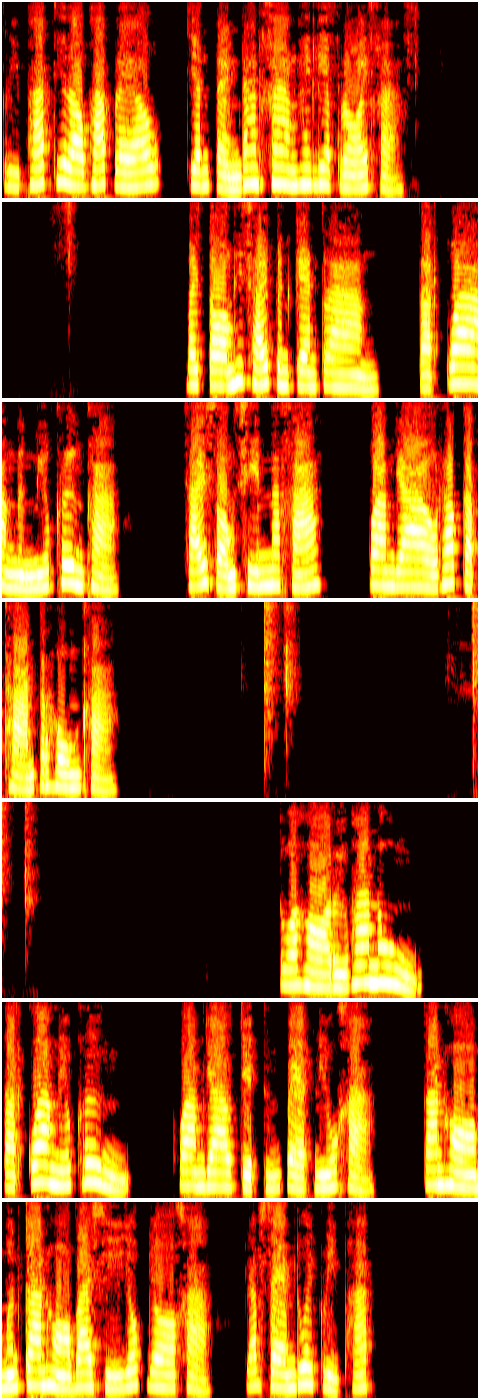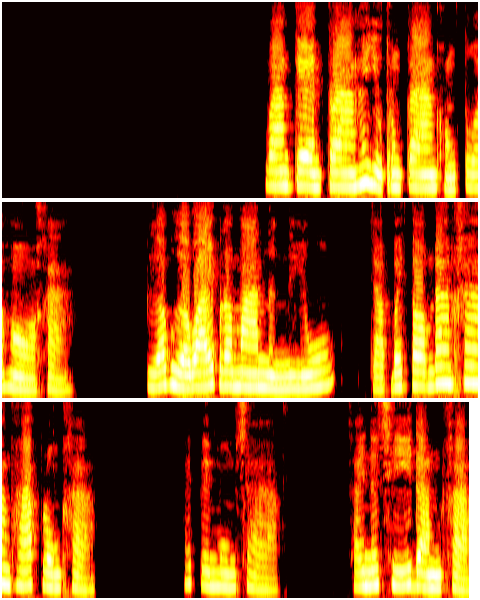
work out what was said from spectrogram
กลีบพับที่เราพับแล้ว เจียนแต่งด้านข้างให้เรียบร้อยค่ะ ใบตองที่ใช้เป็นแกนกลาง ตัดกว้างหนึ่งนิ้วครึ่งค่ะ ใช้สองชิ้นนะคะ ความยาวเท่ากับฐานกระทงค่ะตัวห่อหรือผ้านุ่ง ตัดกว้างนิ้วครึ่ง ความยาวเจ็ดถึงแปดนิ้วค่ะ การห่อเหมือนการห่อบายสียกยอค่ะแล้วแซมด้วยกลีบพัด วางแกนกลางให้อยู่ตรงกลางของตัวห่อค่ะ เหลือเผื่อไว้ประมาณหนึ่งนิ้ว จับใบตองด้านข้างพับลงค่ะ ให้เป็นมุมฉาก ใช้นิ้วชี้ดันค่ะ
